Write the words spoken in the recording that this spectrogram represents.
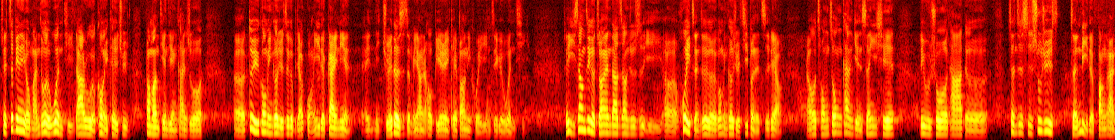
所以这边有蛮多的问题，大家如果有空也可以去帮忙填填看，说，呃，对于公民科学这个比较广义的概念。哎，你觉得是怎么样？然后别人也可以帮你回应这个问题。所以以上这个专案大致上就是以呃会诊这个公民科学基本的资料，然后从中看衍生一些，例如说它的甚至是数据整理的方案。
